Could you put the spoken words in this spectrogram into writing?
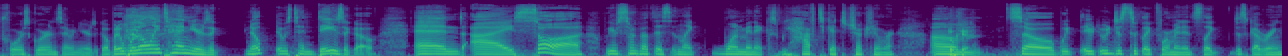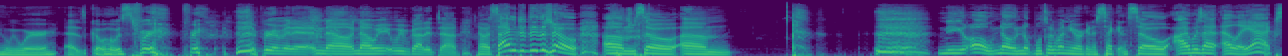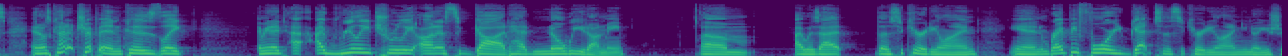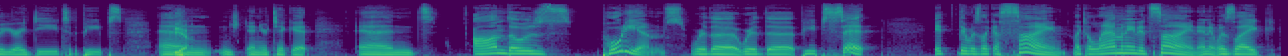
four score and seven years ago, but it was only 10 years ago. Nope, it was 10 days ago. And I saw, we have to talk about this in like one minute because we have to get to Chuck Schumer. Um, Okay. So we it, we just took like four minutes, like discovering who we were as co-hosts for for, for a minute, and now now we we've got it down. Now it's time to do the show. Um, so um, New oh no no we'll talk about New York in a second. So I was at LAX and I was kind of tripping because like I mean I I really truly honest to God had no weed on me. Um I was at the security line and right before you get to the security line you know you show your ID to the peeps and and your ticket. And on those podiums where the where the peeps sit it there was like a sign like a laminated sign and it was like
